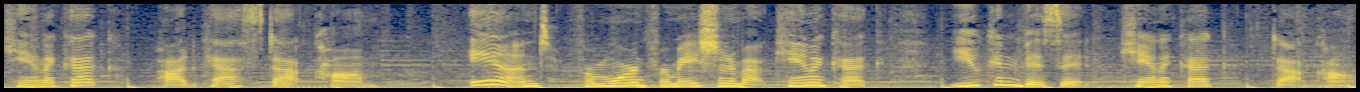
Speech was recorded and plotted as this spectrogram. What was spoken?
kanakukpodcast.com. And for more information about Kanakuk, you can visit kanakuk.com.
